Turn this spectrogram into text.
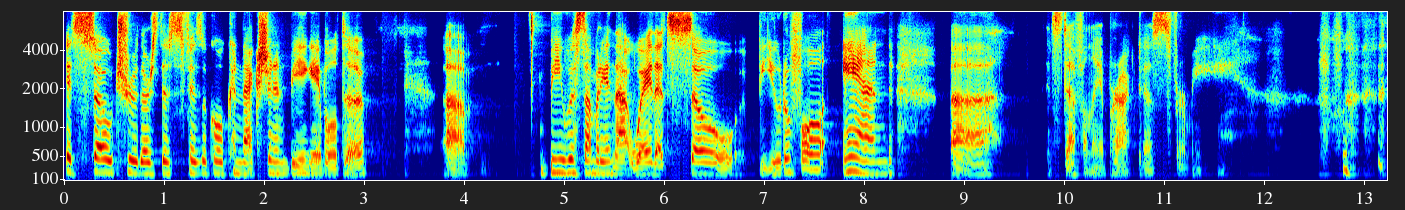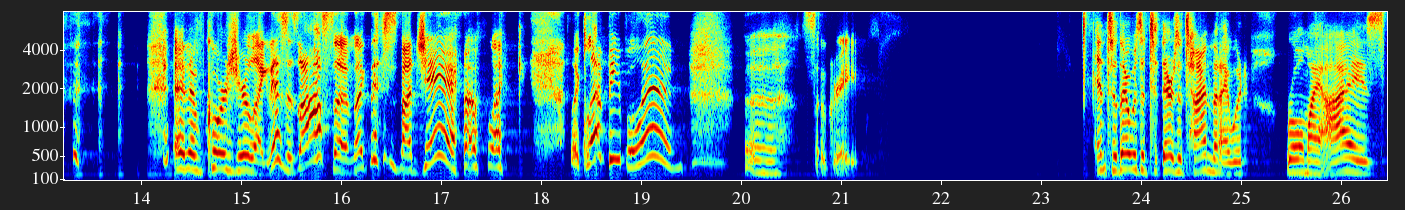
it's so true. There's this physical connection and being able to um, be with somebody in that way that's so beautiful. And uh, it's definitely a practice for me. and of course you're like this is awesome like this is my jam like like let people in. Uh, so great. And so there was a t- there's a time that i would roll my eyes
